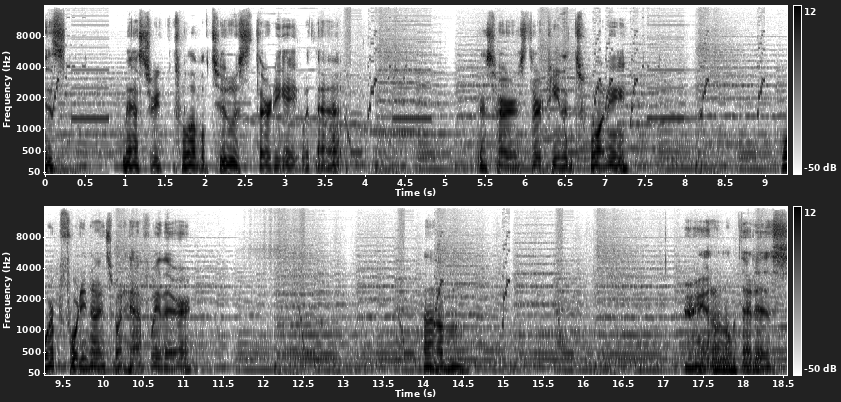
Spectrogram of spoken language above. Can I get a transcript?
His Mastery to level 2 is 38 with that. There's hers, 13 and 20. Warp 49 is about halfway there. Um. Alright, I don't know what that is.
